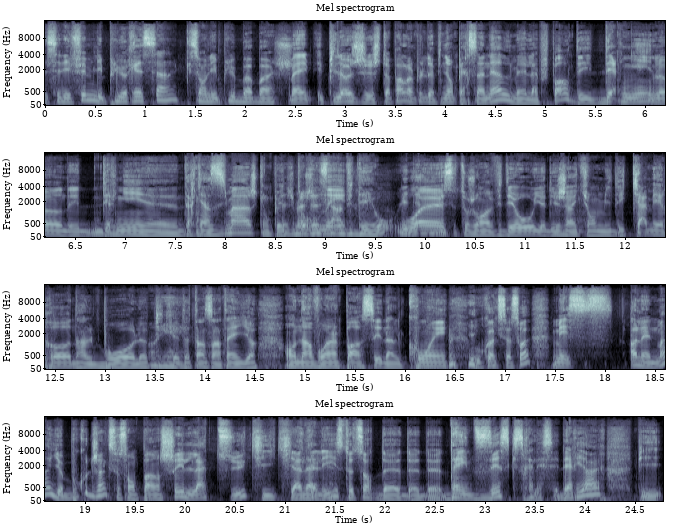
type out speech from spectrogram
c'est les films les plus récents qui sont les plus boboches. Ben, et puis là, je, je te parle un peu d'opinion personnelle, mais la plupart des derniers, là, des derniers, euh, dernières images qu'on peut J'imagine que c'est en tourner. vidéo. Les Ouais, c'est toujours en vidéo. Il y a des gens qui ont mis des caméras dans le bois, là, puis que de temps en temps, il y a, on en voit un passer dans le coin ou quoi que ce soit. Mais honnêtement, il y a beaucoup de gens qui se sont penchés là-dessus, qui, qui analysent toutes sortes de, d'indices qui seraient laissés derrière. Puis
